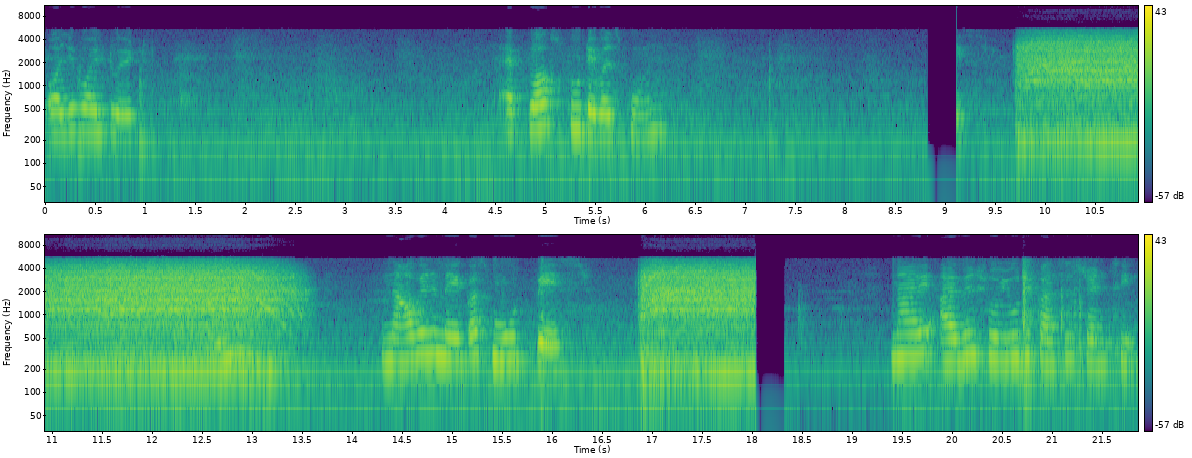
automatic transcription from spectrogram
Olive oil to it approx 2 tablespoons. Now we'll make a smooth paste. Now I will show you the consistency.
